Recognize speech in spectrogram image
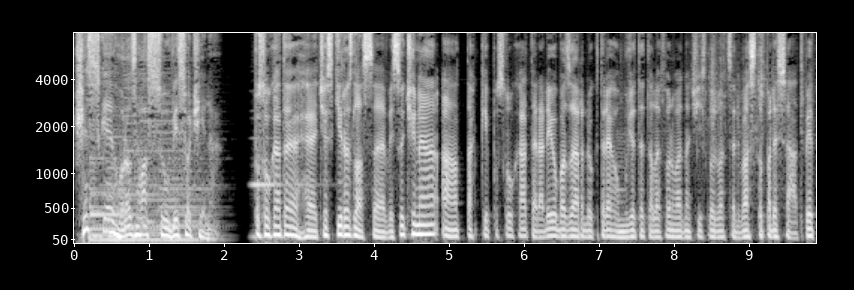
Českého rozhlasu Vysočina. Posloucháte Český rozhlas Vysočina a taky posloucháte Radio Bazar, do kterého můžete telefonovat na číslo 22 155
